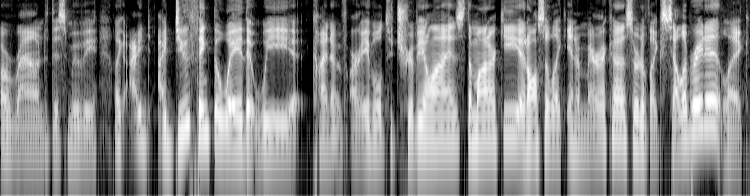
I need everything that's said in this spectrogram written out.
around this movie like i i do think the way that we kind of are able to trivialize the monarchy and also like in america sort of like celebrate it like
